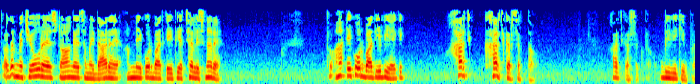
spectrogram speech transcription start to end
تو اگر میچیور ہے اسٹرانگ ہے، سمجھدار ہے، ہم نے ایک اور بات کہی تھی اچھا لسنر ہے۔ تو ہاں ایک اور بات یہ بھی ہے کہ خرچ خرچ کر سکتا ہو خرچ کر سکتا ہو بیوی کے اوپر۔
